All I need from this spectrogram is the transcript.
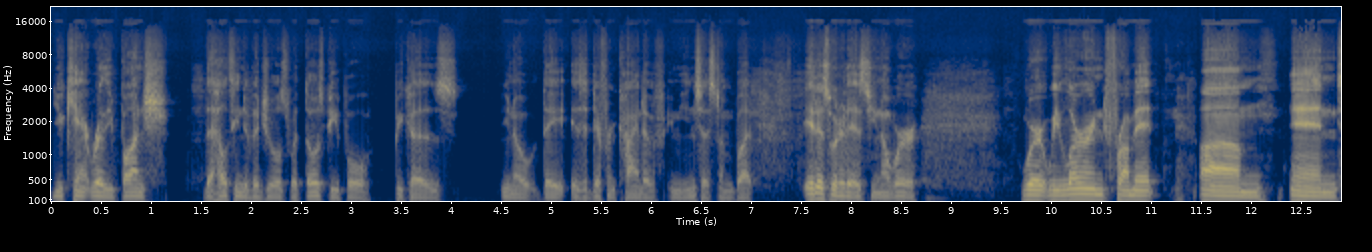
you can't really bunch the healthy individuals with those people because you know they is a different kind of immune system but it is what it is you know we're where we learned from it um, and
